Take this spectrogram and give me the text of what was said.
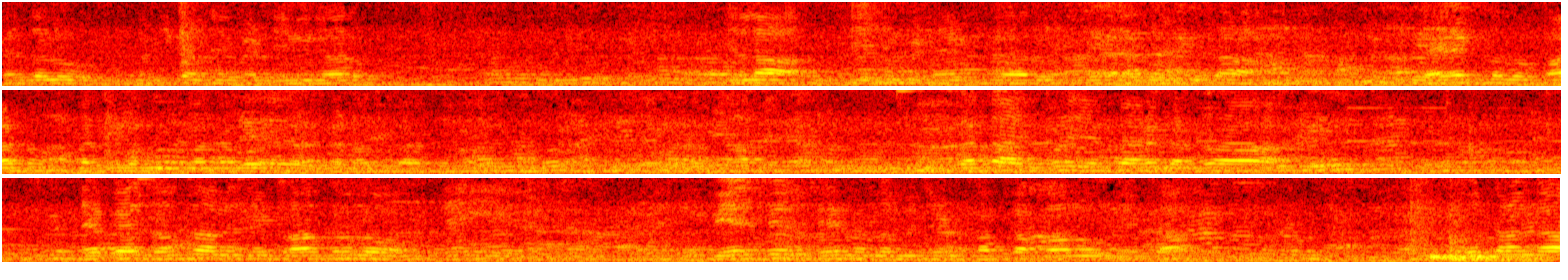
పెద్దలు మున్సిపల్ చైర్మన్ గారు జిల్లా డీసీపీ డైరెక్టర్ గారు డైరెక్టర్తో పాటు పత్రికా నమస్కారం గత ఇప్పుడే చెప్పారు గత డెబ్బై ఐదు సంవత్సరాల నుంచి ప్రాంతంలో బిఎస్ఎల్ చైర్మన్ సంబంధించిన పక్క భవనం చేత నూతనంగా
